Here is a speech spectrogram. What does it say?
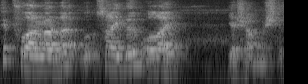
Hep fuarlarda bu saydığım olay yaşanmıştır.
